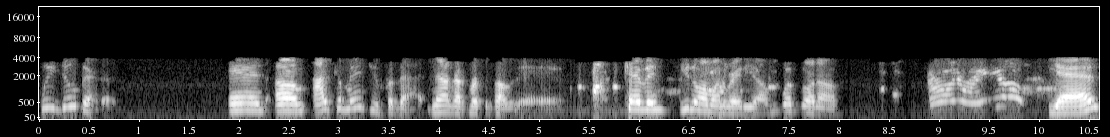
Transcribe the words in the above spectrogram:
we do better. And um, I commend you for that. Now I got a person calling in. Kevin, you know I'm on the radio. What's going on? You're on the radio? Yes.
